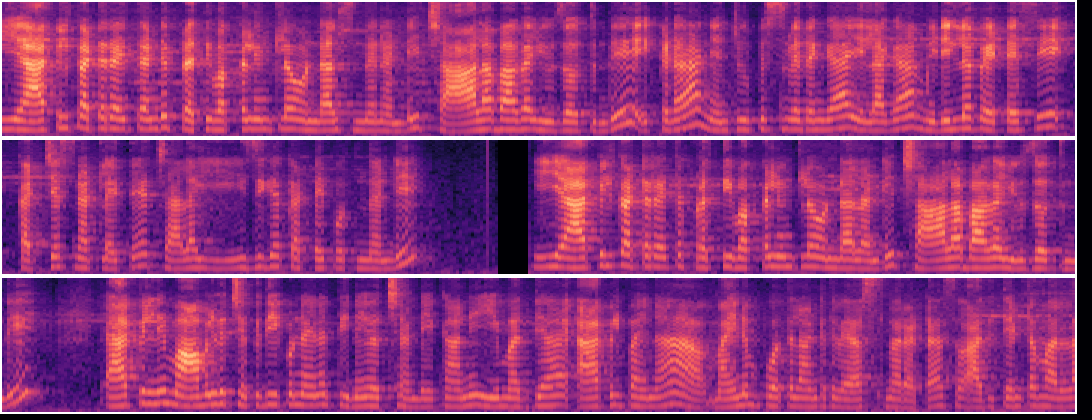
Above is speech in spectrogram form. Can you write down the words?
ఈ యాపిల్ కట్టర్ అయితే అండి ప్రతి ఒక్కరింట్లో ఉండాల్సిందేనండి. చాలా బాగా యూజ్ అవుతుంది. ఇక్కడ నేను చూపిస్తున్న విధంగా ఇలాగా మిడిల్లో పెట్టేసి కట్ చేసినట్లయితే చాలా ఈజీగా కట్ అయిపోతుందండి. ఈ యాపిల్ కట్టర్ అయితే ప్రతి ఒక్కరి ఇంట్లో ఉండాలండి. చాలా బాగా యూజ్ అవుతుంది. యాపిల్ని మామూలుగా చెక్కు తీయకుండా అయినా తినేయొచ్చండి. కానీ ఈ మధ్య యాపిల్ పైన మైనం పూత లాంటిది వేస్తున్నారట. సో అది తినటం వల్ల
